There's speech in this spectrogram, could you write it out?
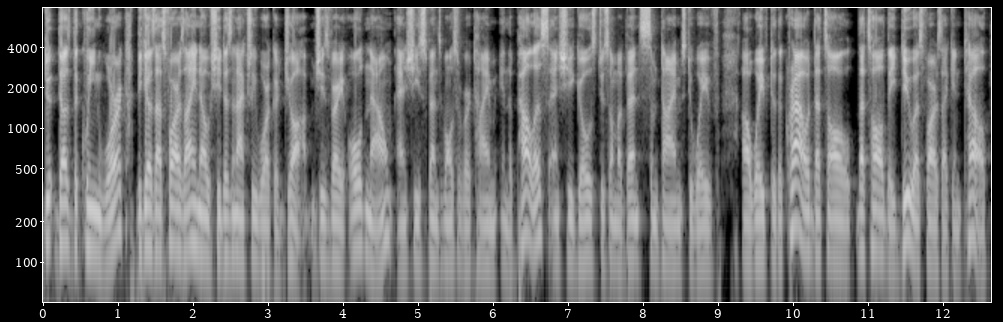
does the queen work? Because as far as i know she doesn't actually work a job. She's very old now and she spends most of her time in the palace and she goes to some events sometimes to wave uh, wave to the crowd. That's all that's all they do as far as i can tell.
